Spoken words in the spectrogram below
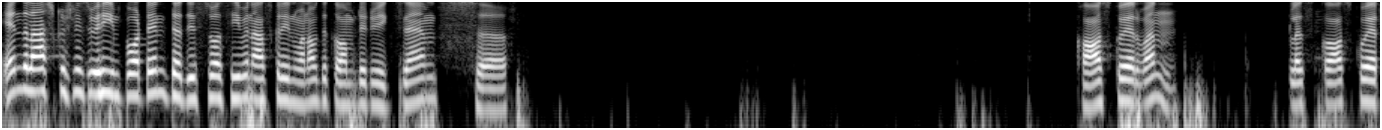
And the last question is very important. Uh, this was even asked in one of the competitive exams. Uh, cos square 1 plus cos square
